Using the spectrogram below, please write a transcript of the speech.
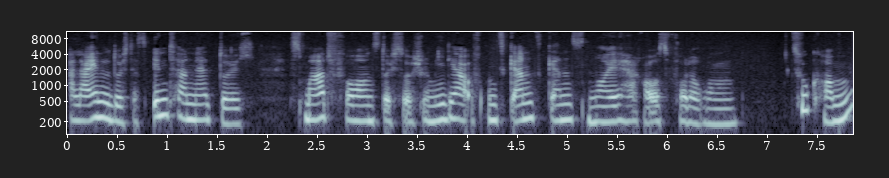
alleine durch das Internet, durch Smartphones, durch Social Media auf uns ganz, ganz neue Herausforderungen zukommen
